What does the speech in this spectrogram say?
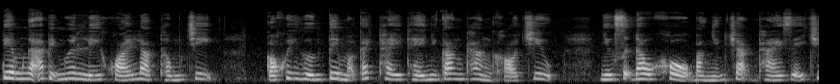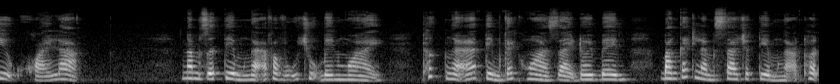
Tiềm ngã bị nguyên lý khoái lạc thống trị, có khuynh hướng tìm mọi cách thay thế những căng thẳng khó chịu, những sự đau khổ bằng những trạng thái dễ chịu, khoái lạc. Nằm giữa tiềm ngã và vũ trụ bên ngoài, thức ngã tìm cách hòa giải đôi bên bằng cách làm sao cho tiềm ngã thuận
